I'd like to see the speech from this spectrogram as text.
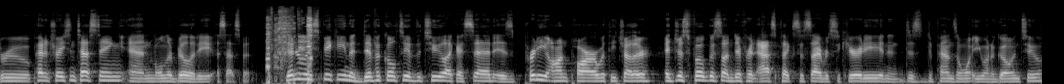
through penetration testing and vulnerability assessment. Generally speaking, the difficulty of the two, like I said, is pretty on par with each other. It just focuses on different aspects of cybersecurity and it just depends on what you want to go into.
